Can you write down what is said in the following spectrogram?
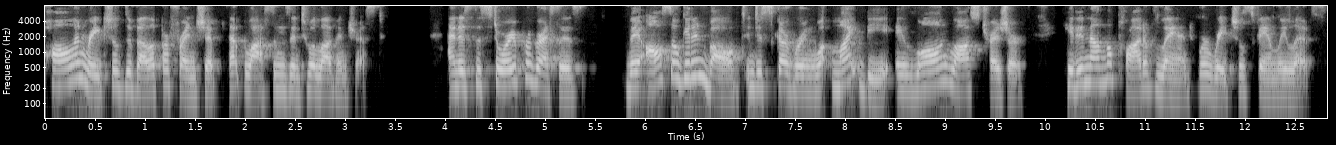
Paul and Rachel develop a friendship that blossoms into a love interest. And as the story progresses, they also get involved in discovering what might be a long lost treasure hidden on the plot of land where Rachel's family lives.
